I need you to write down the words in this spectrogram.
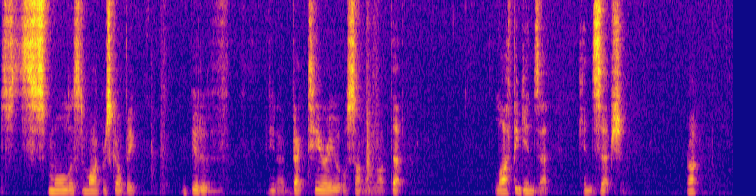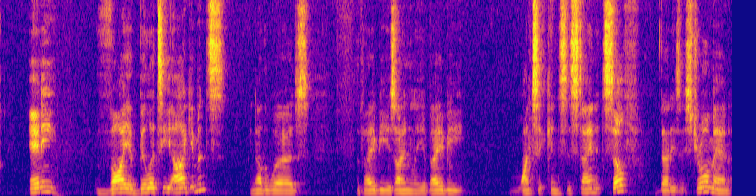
smallest microscopic bit of, you know, bacteria or something like that. Life begins at conception? Any viability arguments, in other words, the baby is only a baby once it can sustain itself, that is a straw man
